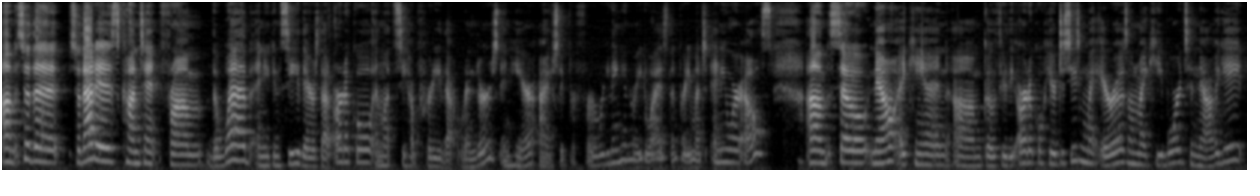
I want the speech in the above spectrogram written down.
Um, so the so that is content from the web, and you can see there's that article, and let's see how pretty that renders in here. I actually prefer reading in Readwise than pretty much anywhere else. Um, so now I can um, go through the article here, just using my arrows on my keyboard to navigate,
